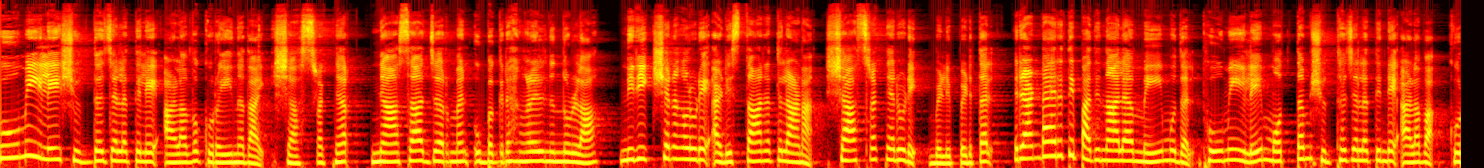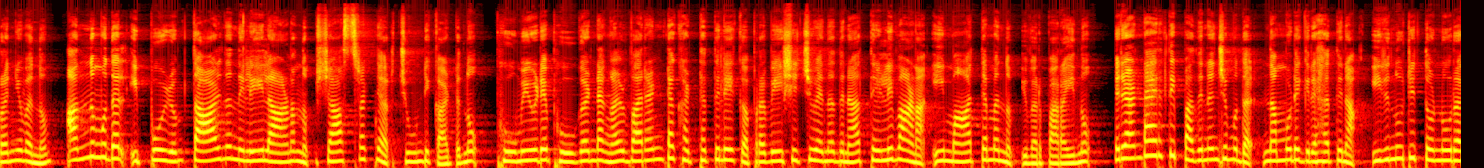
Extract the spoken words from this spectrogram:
ഭൂമിയിലെ ശുദ്ധജലത്തിലെ അളവ് കുറയുന്നതായി ശാസ്ത്രജ്ഞർ നാസ ജർമ്മൻ ഉപഗ്രഹങ്ങളിൽ നിന്നുള്ള നിരീക്ഷണങ്ങളുടെ അടിസ്ഥാനത്തിലാണ് ശാസ്ത്രജ്ഞരുടെ വെളിപ്പെടുത്തൽ. രണ്ടായിരത്തി പതിനാല് മെയ് മുതൽ ഭൂമിയിലെ മൊത്തം ശുദ്ധജലത്തിന്റെ അളവ് കുറഞ്ഞുവെന്നും അന്നു മുതൽ ഇപ്പോഴും താഴ്ന്ന നിലയിലാണെന്നും ശാസ്ത്രജ്ഞർ ചൂണ്ടിക്കാട്ടുന്നു. ഭൂമിയുടെ ഭൂഖണ്ഡങ്ങൾ വരണ്ട ഘട്ടത്തിലേക്ക് പ്രവേശിച്ചു എന്നതിന് തെളിവാണ് ഈ മാറ്റമെന്നും ഇവർ പറയുന്നു. രണ്ടായിരത്തി പതിനഞ്ച് മുതൽ നമ്മുടെ ഗ്രഹത്തിന് ഇരുന്നൂറ്റി തൊണ്ണൂറ്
